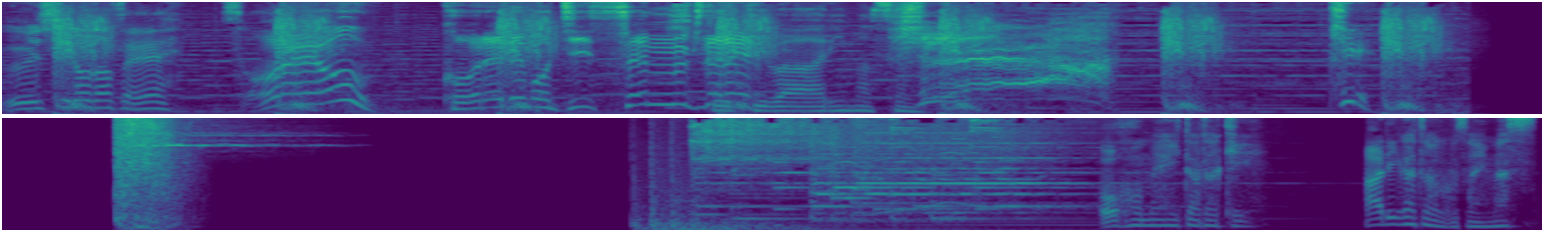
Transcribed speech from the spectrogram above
後ろだぜ。それよ。これでも実戦向きだね。敵はありません。切れ。お褒めいただきありがとうございます。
